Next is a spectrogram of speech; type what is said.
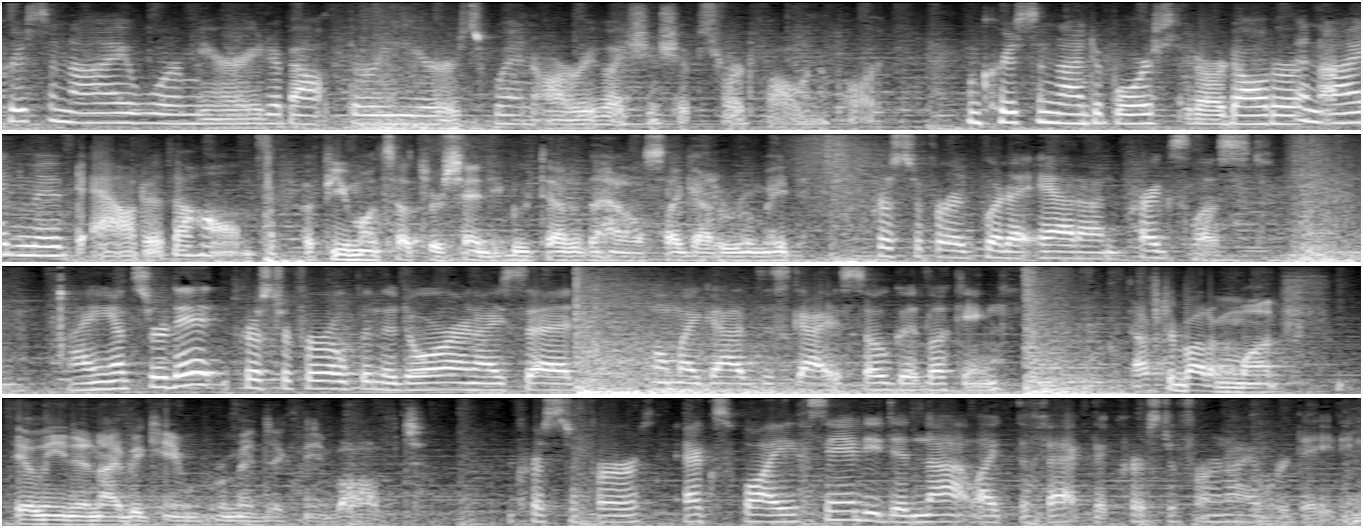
Chris and I were married about three years when our relationship started falling apart. When Chris and I divorced, our daughter and I moved out of the home. A few months after Sandy moved out of the house, I got a roommate. Christopher had put an ad on Craigslist. I answered it. Christopher opened the door and I said, Oh my God, this guy is so good looking. After about a month, Aileen and I became romantically involved. Christopher's ex wife, Sandy, did not like the fact that Christopher and I were dating.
